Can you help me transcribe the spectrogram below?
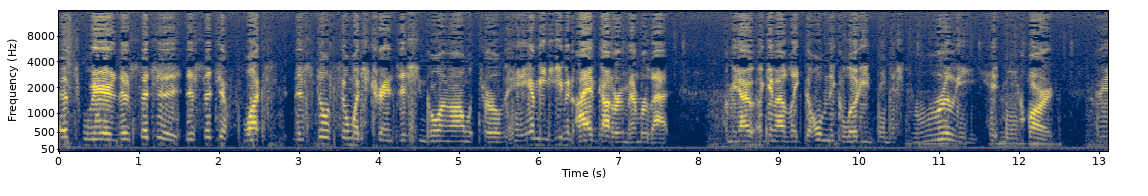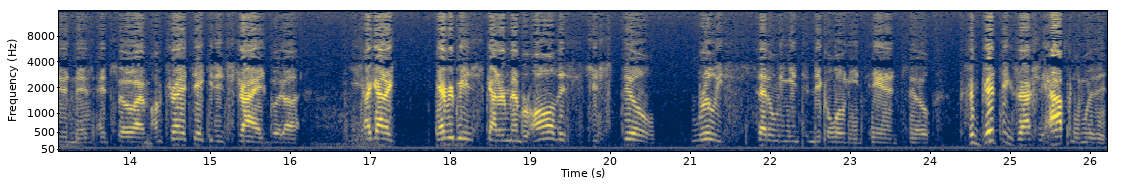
That's weird. There's such a there's such a flux. There's still so much transition going on with Turtles. I mean, even I've got to remember that. I mean, I, again, I like the whole Nickelodeon thing just really hit me hard. I mean, and, and so I'm I'm trying to take it in stride, but uh, I gotta. Everybody's got to remember all this is just still really settling into Nickelodeon's hands. So some good things are actually happening with it.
